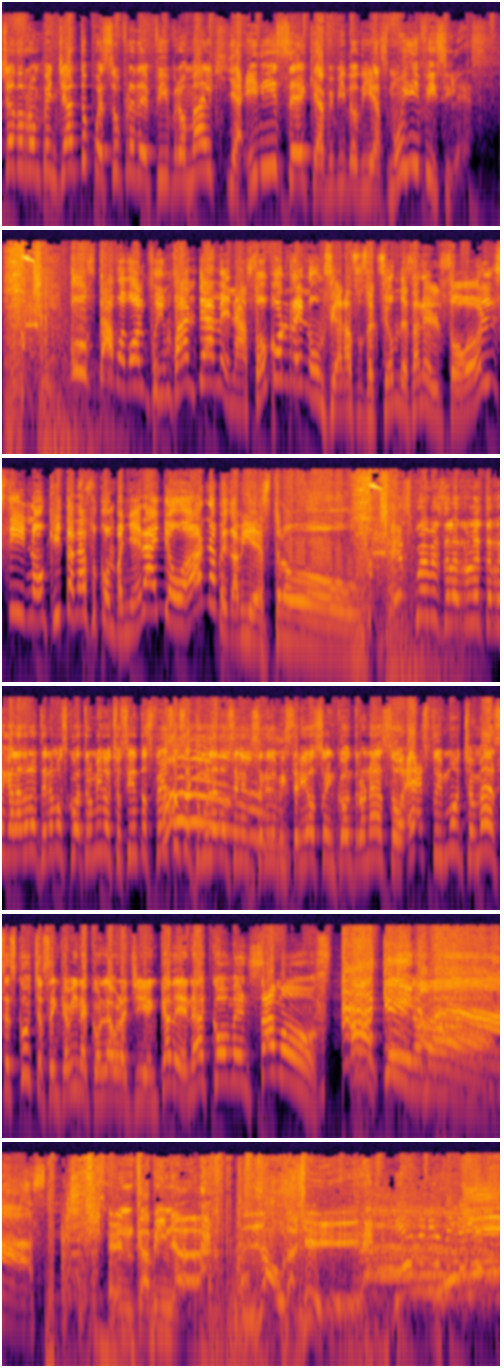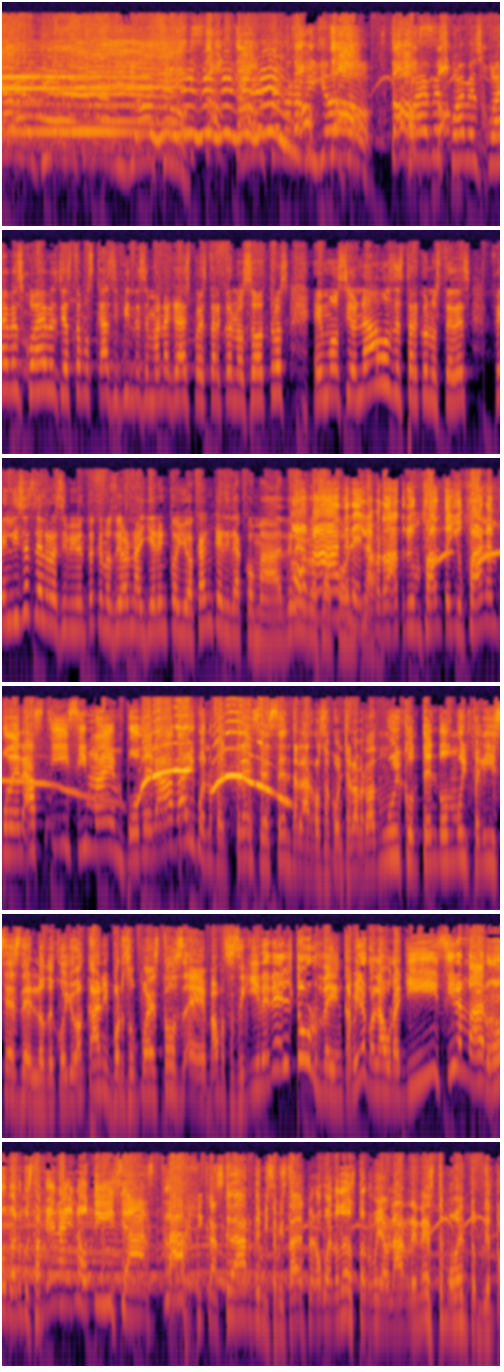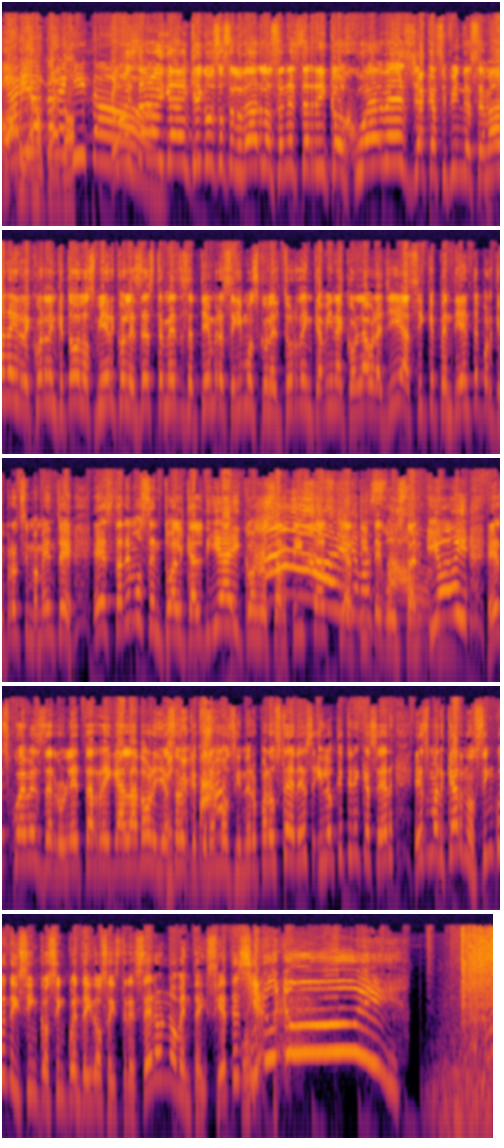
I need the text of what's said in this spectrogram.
Machado rompe en llanto pues sufre de fibromalgia y dice que ha vivido días muy difíciles. Gustavo Adolfo Infante amenazó con renunciar a su sección de Sale el Sol si no quitan a su compañera Joana Vegaviestro. Es jueves de la ruleta regaladora, tenemos 4,800 pesos acumulados en el sonido misterioso Encontronazo. Esto y mucho más, escuchas en cabina con Laura G en cadena. ¡Comenzamos! ¡Aquí nomás! En cabina, Laura G. Bienvenidos a Cabina con Laura G, este maravilloso. Este maravilloso. Jueves, jueves. Ya estamos casi fin de semana. Gracias por estar con nosotros. Emocionados de estar con ustedes. Felices del recibimiento que nos dieron ayer en Coyoacán, querida comadre. Comadre, la verdad, triunfante y ufana, empoderadísima, empoderada. Y bueno, pues 360 la Rosa Concha, la verdad, muy contentos, muy felices de lo de Coyoacán. Y por supuesto, eh, vamos a seguir en el tour de En Camino con Laura G. Sin embargo, bueno, pues también hay noticias trágicas que dar de mis amistades. Pero bueno, de esto no voy a hablar en este momento porque ¡Ya todavía no puedo. conejito! ¿Cómo están, oigan? Qué gusto saludarlos en este rico jueves, ya casi fin de semana. Y recuerden que todos los miércoles de este mes de septiembre seguimos con el tour de En Cabina con Laura G. Así que pendiente porque próximamente estaremos en tu alcaldía y con los artistas que a ti te gustan. Y hoy es jueves de ruleta regaladora. Ya saben que tenemos dinero para ustedes. Y lo que tienen que hacer es marcarnos 55 52 630 977. ¡Uy, uy, uy!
